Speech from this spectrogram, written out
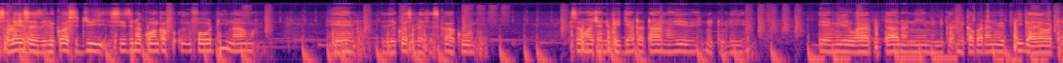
slices zilikuwa sijui si zinakuanga fo- 14 ama? Yeah, zilikuwa slices kaa kumi. Kasema acha nipige hata tano hivi nitulie. E, mi wapi tano nini nika- nikapata nimepiga yote.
